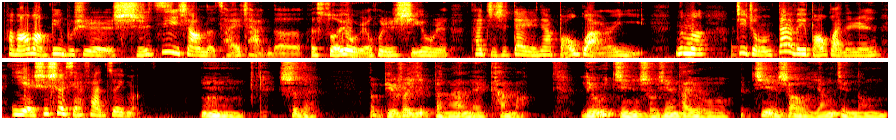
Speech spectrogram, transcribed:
他往往并不是实际上的财产的所有人或者是使用人，他只是代人家保管而已。那么，这种代为保管的人也是涉嫌犯罪吗？嗯，是的。比如说以本案来看嘛，刘瑾首先他有介绍杨锦龙。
